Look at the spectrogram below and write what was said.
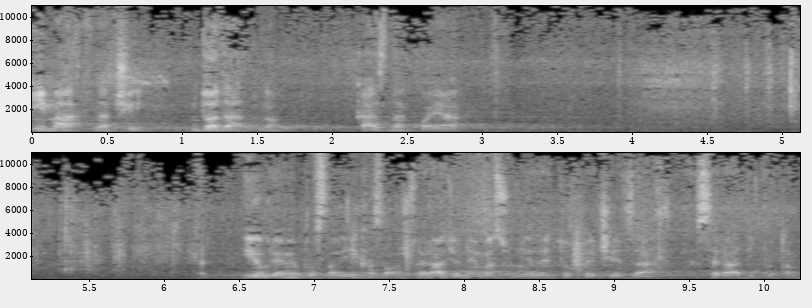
Ima, znači, dodatno kazna koja i u vrijeme poslanika, samo što je rađeno, nema sumnje da je to preče za da se radi po tome.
